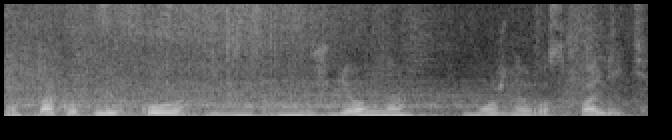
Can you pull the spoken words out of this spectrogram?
Вот так вот легко и непринужденно можно его спалить.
